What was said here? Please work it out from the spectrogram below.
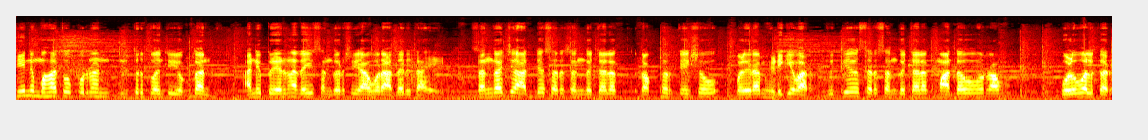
तीन महत्त्वपूर्ण नेतृत्वांचे योगदान आणि प्रेरणादायी संघर्ष यावर आधारित आहे. संघाचे आद्य सरसंघचालक डॉक्टर केशव बळीराम हेडगेवार द्वितीय सरसंघचालक माधवराव गोळवलकर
